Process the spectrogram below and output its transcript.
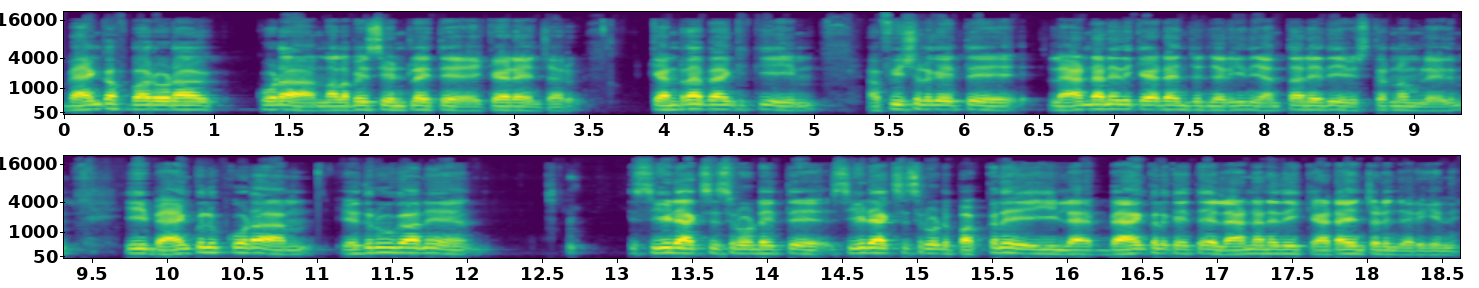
బ్యాంక్ ఆఫ్ బరోడా కూడా నలభై సెంట్లు అయితే కేటాయించారు. కెనరా బ్యాంక్కి అఫీషియల్గా అయితే ల్యాండ్ అనేది కేటాయించడం జరిగింది. ఎంత అనేది విస్తీర్ణం లేదు. ఈ బ్యాంకులకు కూడా ఎదురుగానే సీడ్ యాక్సిస్ రోడ్ అయితే సీడ్ యాక్సిస్ రోడ్ పక్కనే ఈ ల్యా ల్యాండ్ అనేది కేటాయించడం జరిగింది.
